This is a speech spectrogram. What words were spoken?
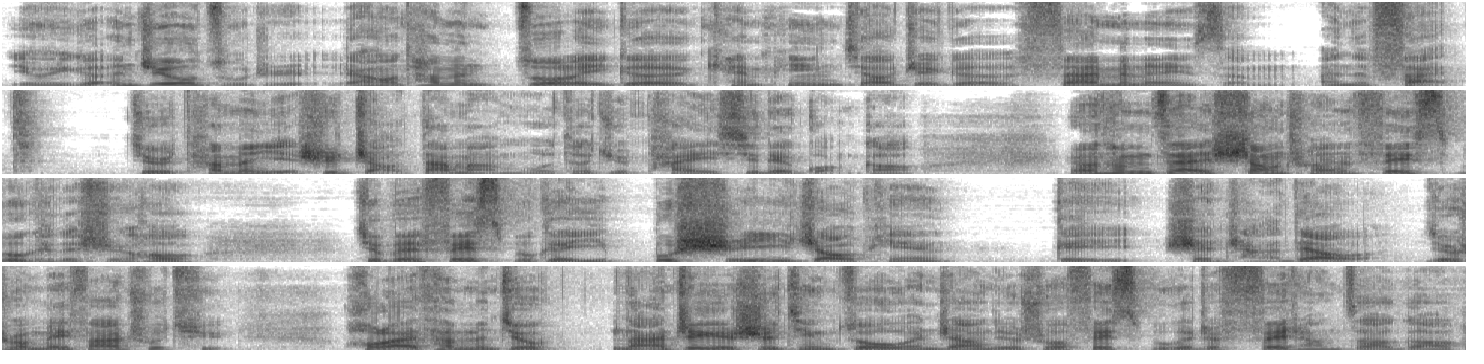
有一个 NGO 组织，然后他们做了一个 campaign 叫这个 Feminism and Fat，就是他们也是找大码模特去拍一系列广告，然后他们在上传 Facebook 的时候。就被 Facebook 以不实意照片给审查掉了，就是说没发出去。后来他们就拿这个事情做文章，就说 Facebook 这非常糟糕。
